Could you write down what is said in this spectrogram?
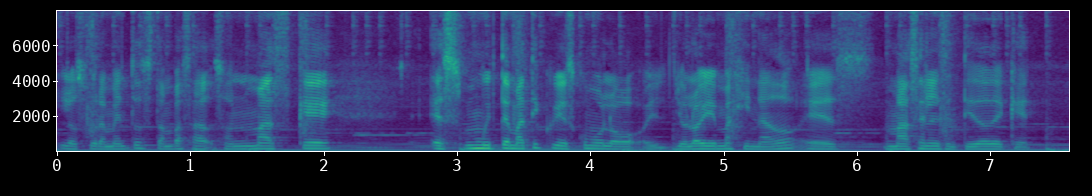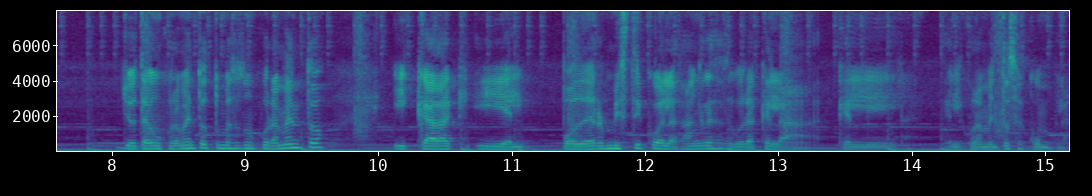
los juramentos están basados, son más que, es muy temático y es como lo, yo lo había imaginado, es más en el sentido de que yo te hago un juramento, tú me haces un juramento y, cada, y el poder místico de la sangre se asegura que, la, que el, el juramento se cumpla.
